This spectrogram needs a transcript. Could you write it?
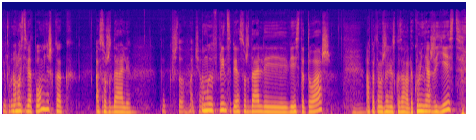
Я говорю, ну, а мы раз... тебя помнишь, как осуждали? Как что? О чем? Ну, мы, в принципе, осуждали весь татуаж а потом Женя сказала, так у меня же есть.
